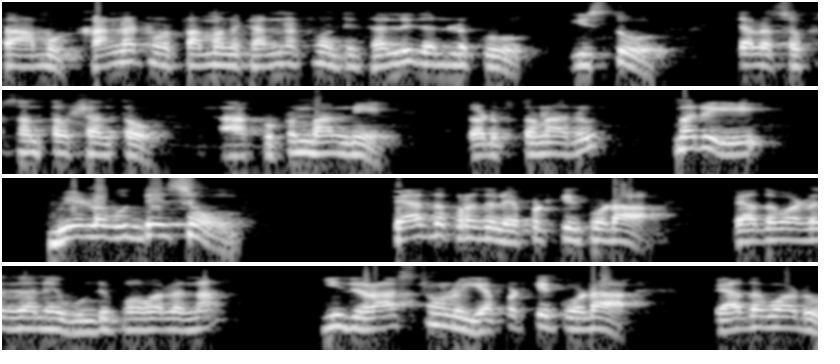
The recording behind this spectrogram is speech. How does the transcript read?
తాము కన్నటు తమను కన్నటువంటి తల్లిదండ్రులకు ఇస్తూ చాలా సుఖ సంతోషాలతో ఆ కుటుంబాల్ని గడుపుతున్నారు. మరి వీళ్ళ ఉద్దేశం పేద ప్రజలు ఎప్పటికీ కూడా పేదవాళ్ళుగానే ఉండిపోవాలన్నా ఇది రాష్ట్రంలో ఎప్పటికీ కూడా పేదవాడు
